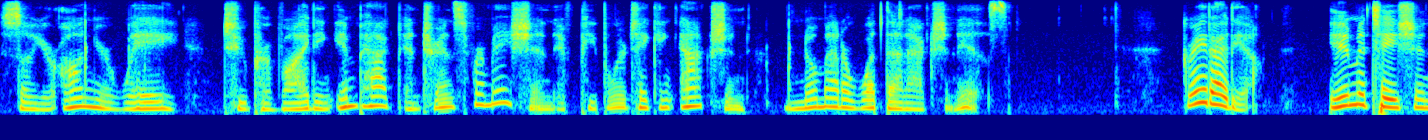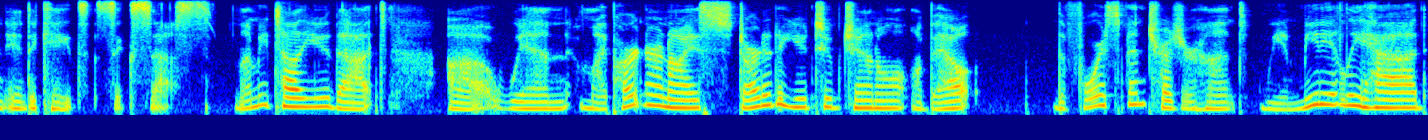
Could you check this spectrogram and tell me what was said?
So you're on your way to providing impact and transformation if people are taking action, no matter what that action is. Great idea. Imitation indicates success. Let me tell you that uh, when my partner and I started a YouTube channel about the Forrest Fenn treasure hunt, we immediately had,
